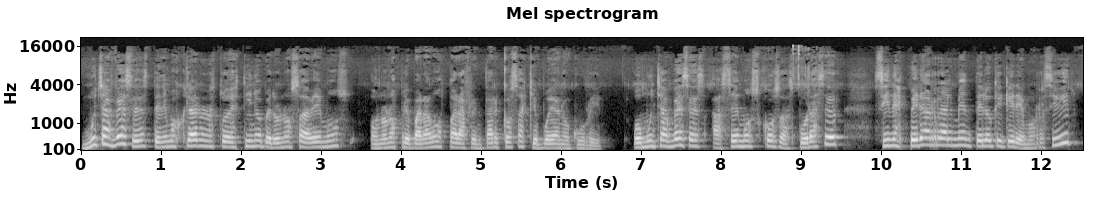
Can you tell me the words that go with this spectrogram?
Muchas veces tenemos claro nuestro destino, pero no sabemos o no nos preparamos para afrontar cosas que puedan ocurrir. O muchas veces hacemos cosas por hacer sin esperar realmente lo que queremos recibir.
